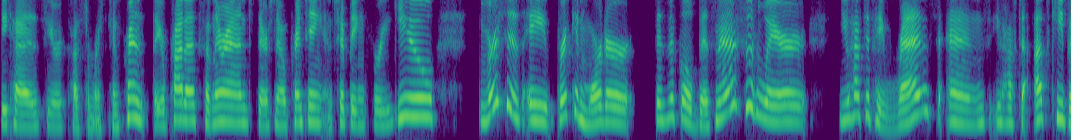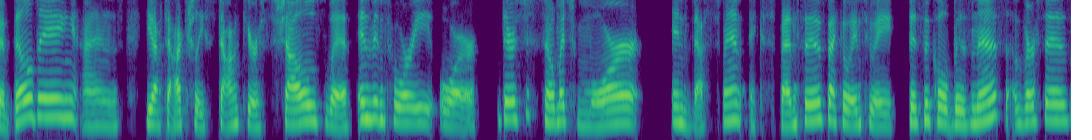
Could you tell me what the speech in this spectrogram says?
because your customers can print your products on their end. There's no printing and shipping for you versus a brick and mortar physical business where you have to pay rent and you have to upkeep a building and you have to actually stock your shelves with inventory or there's just so much more investment expenses that go into a physical business versus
